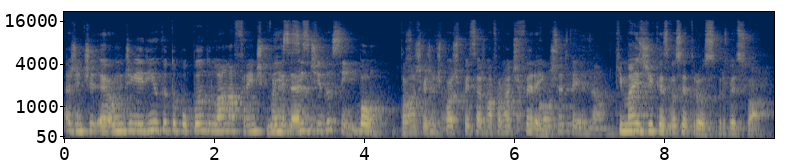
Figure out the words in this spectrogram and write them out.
a gente é um dinheirinho que eu tô poupando lá na frente que Nesse vai me dar. Nesse sentido, sim. Bom, então acho que a gente pode pensar de uma forma diferente. Com certeza. Que mais dicas você trouxe para o pessoal?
